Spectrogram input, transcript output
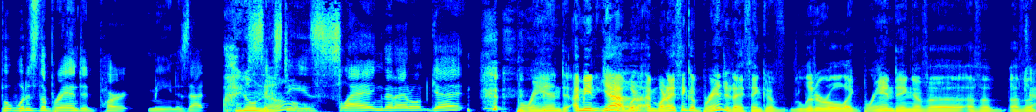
But what does the branded part mean? Is that I don't know. '60s slang that I don't get? branded. I mean, yeah. When I, when I think of branded, I think of literal like branding of a of a of an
